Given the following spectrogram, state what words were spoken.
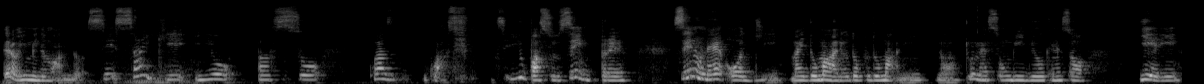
Però io mi domando, se sai che io passo quasi, quasi, io passo sempre, se non è oggi, ma è domani o dopodomani, no? Tu hai messo un video, che ne so, ieri,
